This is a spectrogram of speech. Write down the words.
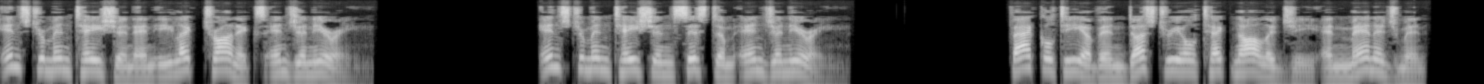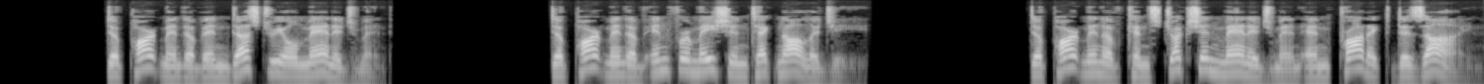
Instrumentation and Electronics Engineering. Instrumentation System Engineering. Faculty of Industrial Technology and Management. Department of Industrial Management. Department of Information Technology. Department of Construction Management and Product Design.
